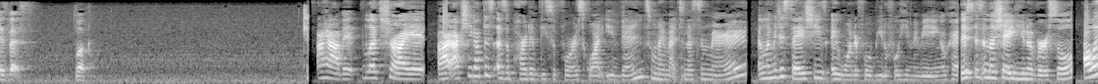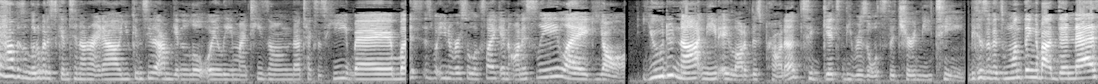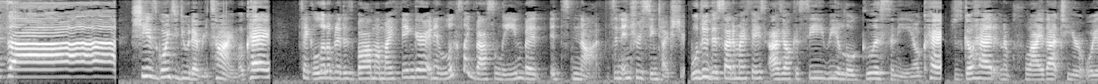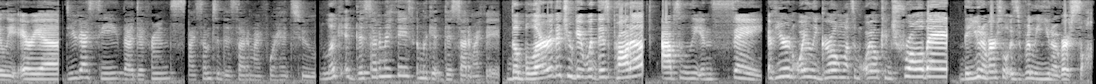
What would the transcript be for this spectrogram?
is this. Look. I have it. Let's try it. I actually got this as a part of the Sephora Squad event when I met Danessa Myricks. And let me just say, she's a wonderful, beautiful human being, okay? This is in the shade Universal. All I have is a little bit of skin tint on right now. You can see that I'm getting a little oily in my T-zone. That Texas heat, babe. But this is what Universal looks like. And honestly, like, y'all, you do not need a lot of this product to get the results that you're needing. Because if it's one thing about Danessa, she is going to do it every time, okay? take a little bit of this balm on my finger and it looks like Vaseline, but it's not. It's an interesting texture. We'll do this side of my face. As y'all can see, be a little glistening, okay? Just go ahead and apply that to your oily area. Do you guys see that difference? Apply some to this side of my forehead too. Look at this side of my face and look at this side of my face. The blur that you get with this product, absolutely insane. If you're an oily girl and want some oil control, babe, the Universal is really universal.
